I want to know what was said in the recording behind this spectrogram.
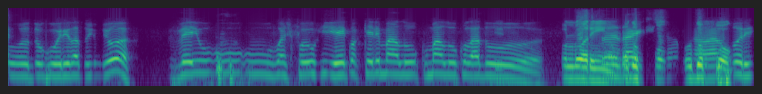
do, do gorila do Yu veio o, o- Acho que foi o Rie com aquele maluco, o maluco lá do. O Lourinho, o da- do, fo- o do ah, fogo. Lourinho.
